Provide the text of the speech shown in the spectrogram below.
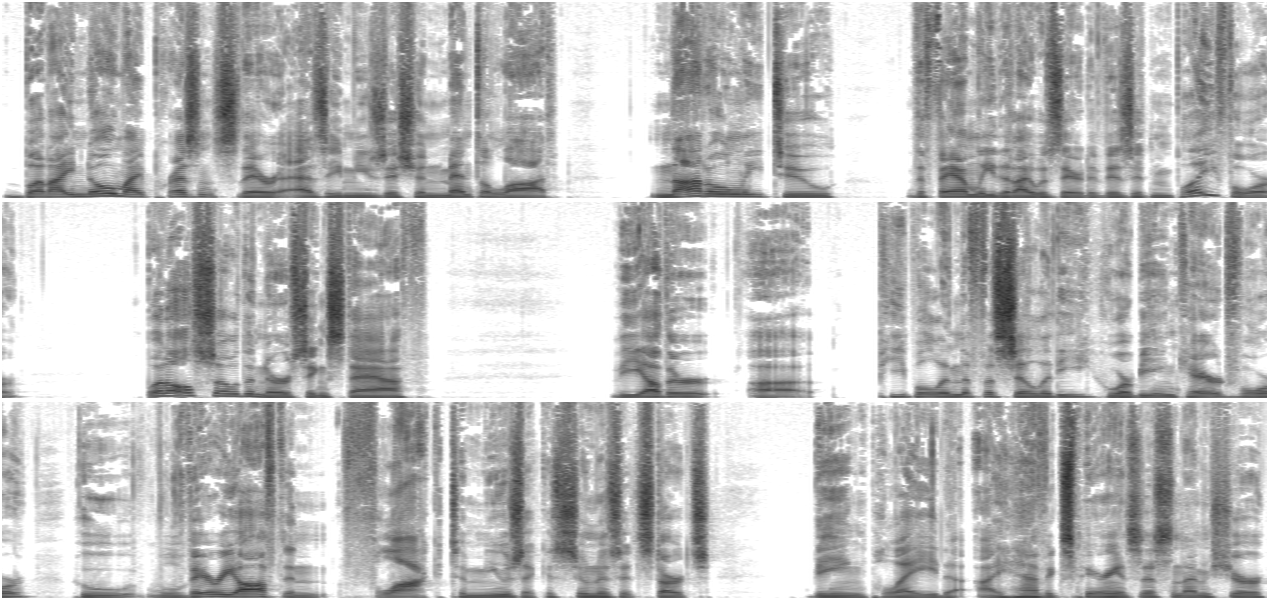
But I know my presence there as a musician meant a lot, not only to the family that I was there to visit and play for, but also the nursing staff, the other uh, people in the facility who are being cared for, who will very often flock to music as soon as it starts being played. I have experienced this, and I'm sure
